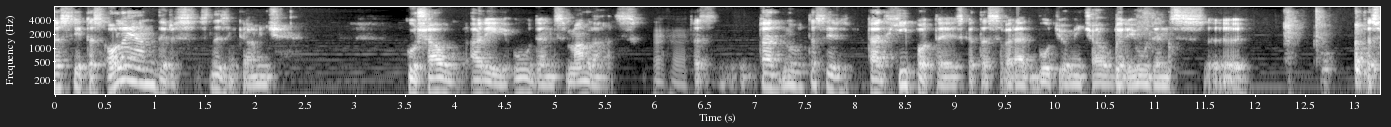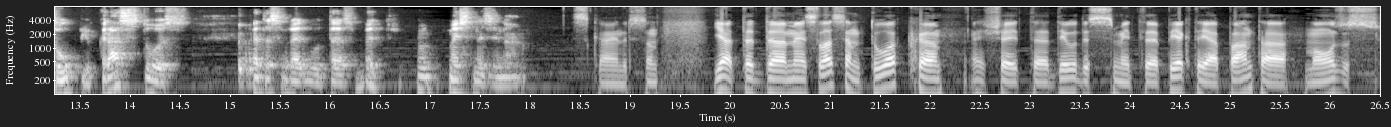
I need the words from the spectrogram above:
tas ir tas oleandrs, es nezinu, kā viņš ir kurš aug arī ūdens malās. Uh mhm. -huh. tas, tā, nu, tas ir tāds hipotēze, ka tas varētu būt, jo viņš aug arī ūdens, eh, tas upju krastos, ka tas varētu būt tas, bet nu, mēs nezinām. Skaidrs. Un, jā, tad uh, mēs lasām to, ka šeit uh, 25. pantā Mūzus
